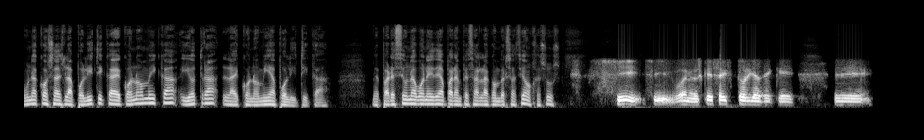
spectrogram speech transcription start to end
una cosa es la política económica y otra la economía política. Me parece una buena idea para empezar la conversación, Jesús. Sí, sí, bueno, es que esa historia de que eh,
